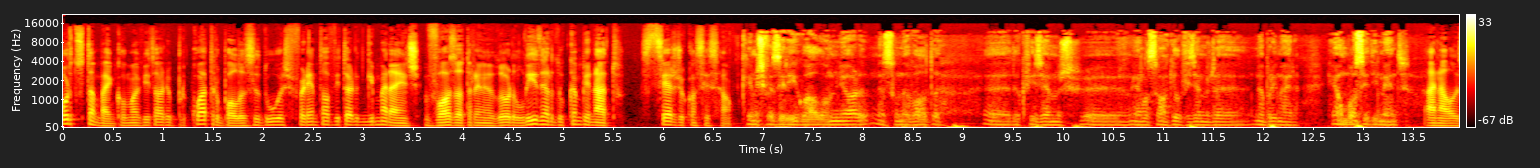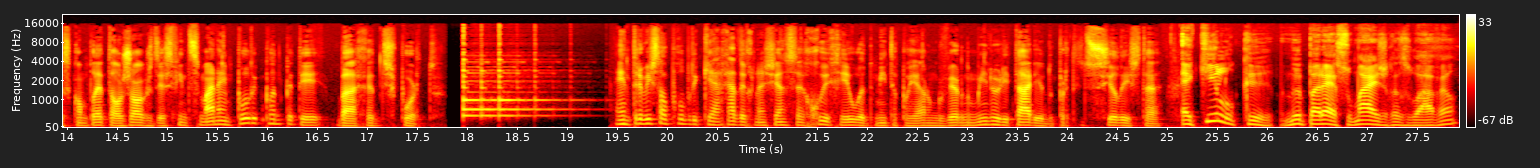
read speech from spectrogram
Porto também com uma vitória por 4 bolas a 2 frente ao Vitória de Guimarães. Voz ao treinador líder do campeonato, Sérgio Conceição. Queremos fazer igual ou melhor na segunda volta uh, do que fizemos uh, em relação àquilo que fizemos na, na, primeira. É um bom sentimento. A análise completa aos jogos deste fim de semana em público.pt barra desporto. Em entrevista ao público e à Rádio Renascença, Rui Rio admite apoiar um governo minoritário do Partido Socialista. Aquilo que me parece o mais razoável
